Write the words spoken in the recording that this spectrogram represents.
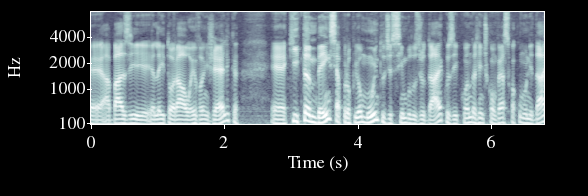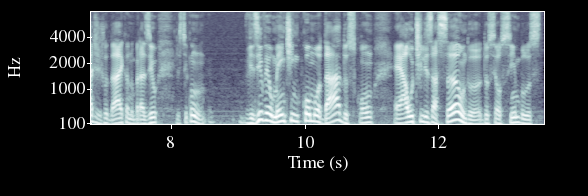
é, a base eleitoral evangélica, é, que também se apropriou muito de símbolos judaicos, e quando a gente conversa com a comunidade judaica no Brasil, eles ficam visivelmente incomodados com é, a utilização do, dos seus símbolos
